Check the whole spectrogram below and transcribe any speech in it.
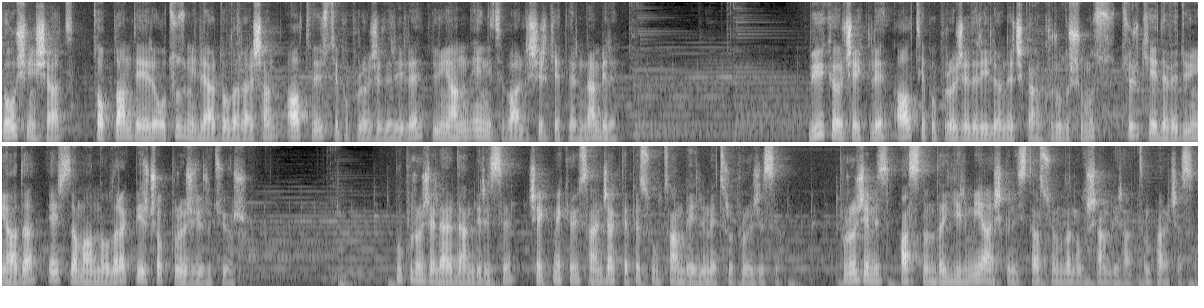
Doğuş İnşaat, toplam değeri 30 milyar doları aşan alt ve üst yapı projeleriyle dünyanın en itibarlı şirketlerinden biri. Büyük ölçekli altyapı projeleriyle öne çıkan kuruluşumuz, Türkiye'de ve dünyada eş zamanlı olarak birçok proje yürütüyor. Bu projelerden birisi Çekmeköy Sancaktepe Sultanbeyli metro projesi. Projemiz aslında 20'yi aşkın istasyondan oluşan bir hattın parçası.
